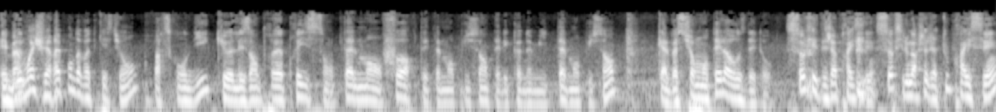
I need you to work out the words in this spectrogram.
Eh ben Donc, moi je vais répondre à votre question parce qu'on dit que les entreprises sont tellement fortes et tellement puissantes et l'économie tellement puissante qu'elle va surmonter la hausse des taux. Sauf qu'il est déjà pricé. Sauf si le marché a déjà tout pricé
